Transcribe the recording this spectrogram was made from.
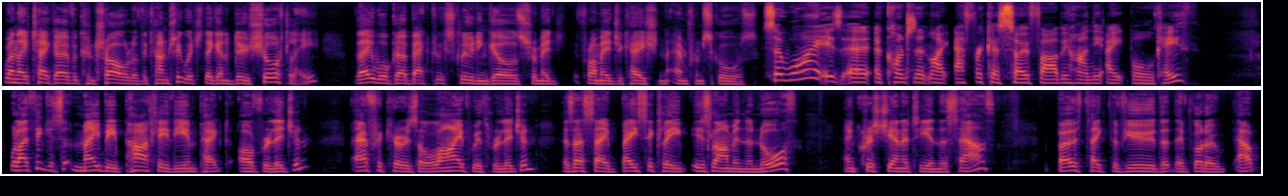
when they take over control of the country, which they're going to do shortly, they will go back to excluding girls from ed- from education and from schools. So, why is a, a continent like Africa so far behind the eight ball, Keith? Well, I think it's maybe partly the impact of religion. Africa is alive with religion. As I say, basically Islam in the north and Christianity in the south. Both take the view that they've got to out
